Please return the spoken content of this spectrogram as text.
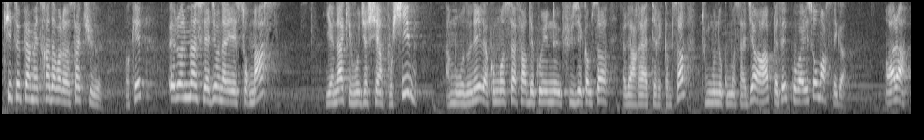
qui te permettra d'avoir le résultat que tu veux. Ok Elon Musk il a dit on allait sur Mars. Il y en a qui vont dire c'est impossible. À un moment donné, il a commencé à faire décoller une fusée comme ça, elle a réatterri comme ça. Tout le monde a commencé à dire ah, peut-être qu'on va aller sur Mars, les gars. Voilà.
